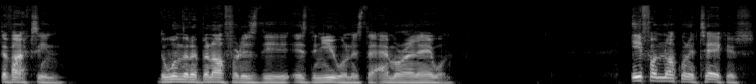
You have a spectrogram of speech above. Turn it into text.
the vaccine, the one that I've been offered is the is the new one, is the mRNA one. If I'm not going to take it,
